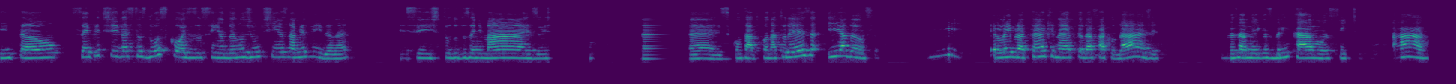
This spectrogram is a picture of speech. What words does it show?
Então, sempre tive essas duas coisas, assim, andando juntinhas na minha vida, né? Esse estudo dos animais, né? esse contato com a natureza e a dança. E eu lembro até que na época da faculdade, meus amigos brincavam assim, tipo, ah,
